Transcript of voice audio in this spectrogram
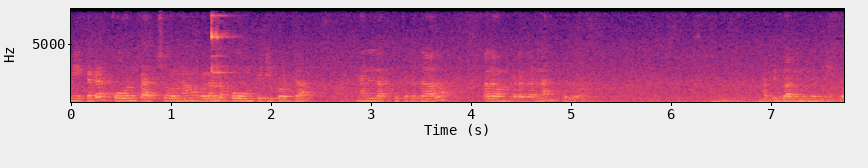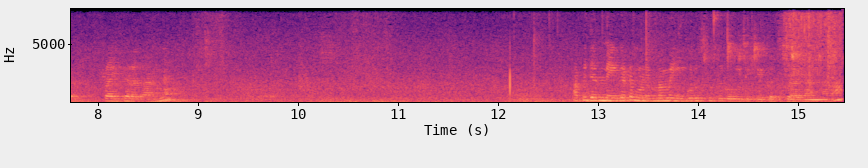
මේකට කෝන් ටච් ඕන නම් ඔයගලන්ට කෝන් පිටි පොඩ්ඩක් හැන්දක් විතර දාලා කලවම් කරගන්න පුළුවන්. අපි බලමු මේක ෆ්‍රයි කරගන්න. අපි දැන් මේකට මුලින්මම ඉඟුරු සුදු ලුණු ටික එකතු කරගන්නවා.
